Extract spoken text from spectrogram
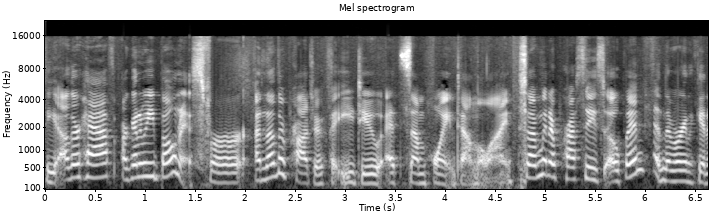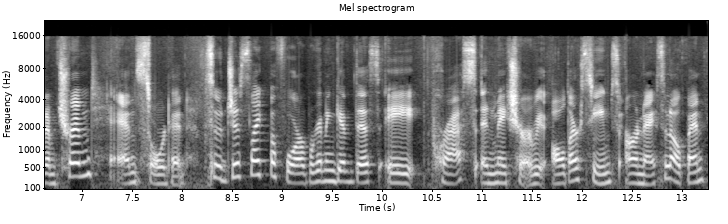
the other half are gonna be bonus for another project that you do at some point down the line. So I'm gonna press these open and then we're gonna get them trimmed and sorted. So just like before, we're gonna give this a press and make sure all our seams are nice and open.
